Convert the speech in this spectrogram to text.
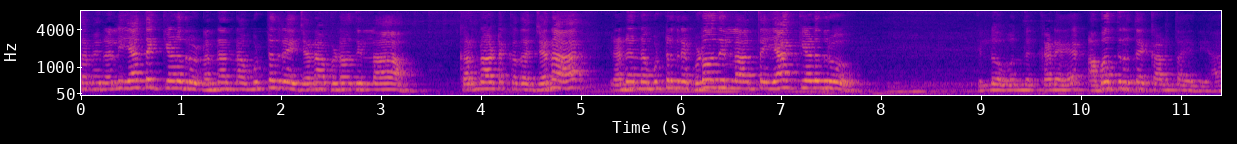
ಸಭೆಯಲ್ಲಿ ಯಾತಕ್ಕೆ ಕೇಳಿದ್ರು? ನನ್ನನ್ನ ಮುಟ್ಟಿದ್ರೆ ಜನ ಬಿಡೋದಿಲ್ಲ. ಕರ್ನಾಟಕದ ಜನ ನನ್ನನ್ನು ಮುಟ್ಟಿದ್ರೆ ಬಿಡೋದಿಲ್ಲ ಅಂತ ಯಾಕೆ ಕೇಳಿದ್ರು? ಇಲ್ಲೋ ಒಂದು ಕಡೆ ಅಭದ್ರತೆ ಕಾಡ್ತಾ ಇದೆಯಾ?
